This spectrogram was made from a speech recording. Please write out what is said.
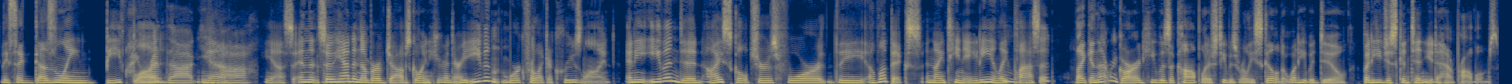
they said, guzzling beef blood. I read that. Yeah. Yeah. Yes, and then, so he had a number of jobs going here and there. He even worked for like a cruise line, and he even did ice sculptures for the Olympics in 1980 in Lake Hmm. Placid. Like in that regard, he was accomplished. He was really skilled at what he would do, but he just continued to have problems.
